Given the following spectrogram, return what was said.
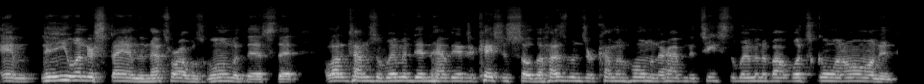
and then you understand, and that's where I was going with this, that a lot of times the women didn't have the education, so the husbands are coming home and they're having to teach the women about what's going on and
